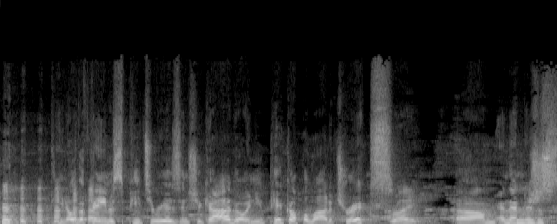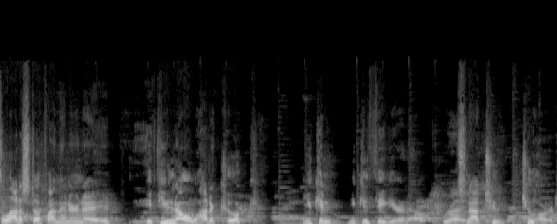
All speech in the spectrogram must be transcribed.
fa- you know the famous pizzerias in Chicago, and you pick up a lot of tricks. Right. Um, and then there's just a lot of stuff on the internet. It, if you know how to cook, you can you can figure it out. Right. It's not too too hard.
